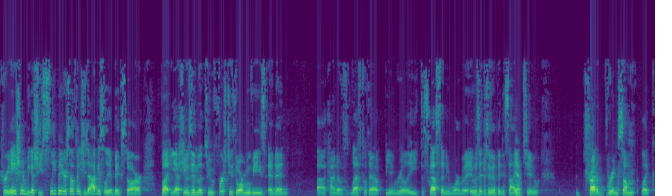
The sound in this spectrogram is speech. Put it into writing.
creation because she's sleeping or something. She's obviously a big star, but yeah, she was in the two first two Thor movies, and then uh, kind of left without being really discussed anymore. But it was interesting that they decided Yeah. to try to bring some like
